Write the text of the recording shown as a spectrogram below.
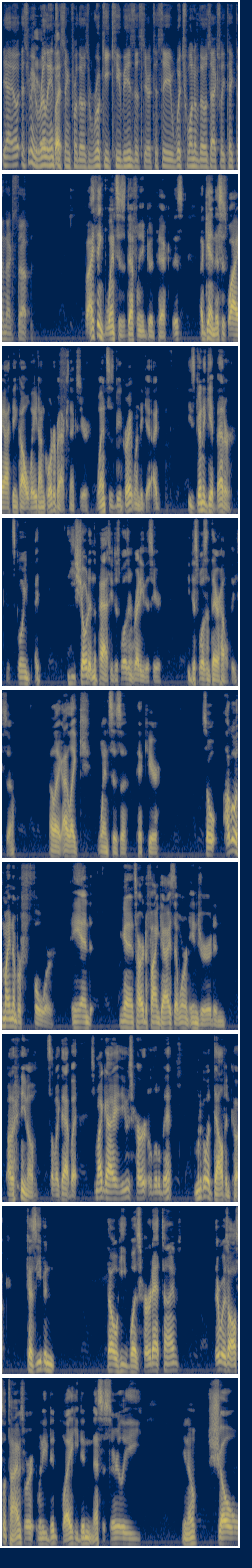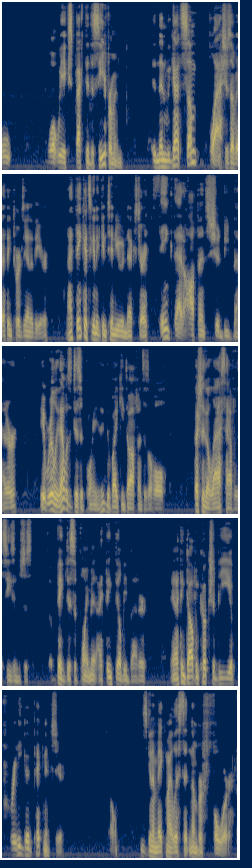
Yeah, it's gonna be really interesting but, for those rookie QBs this year to see which one of those actually take the next step. But I think Wentz is definitely a good pick. This again, this is why I think I'll wait on quarterbacks next year. Wentz is be a great one to get. I, he's going to get better. It's going. I, he showed it in the past. He just wasn't ready this year. He just wasn't there healthy. So I like I like Wentz as a pick here. So I'll go with my number four. And again, it's hard to find guys that weren't injured and other you know stuff like that. But so my guy, he was hurt a little bit. I'm going to go with Dalvin Cook because even though he was hurt at times, there was also times where when he did play, he didn't necessarily, you know, show what we expected to see from him. And then we got some flashes of it, I think, towards the end of the year. And I think it's going to continue next year. I think that offense should be better. It really, that was disappointing. I think the Vikings offense as a whole, especially the last half of the season, was just a big disappointment. I think they'll be better. And I think Dalvin Cook should be a pretty good pick next year. So he's going to make my list at number four.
